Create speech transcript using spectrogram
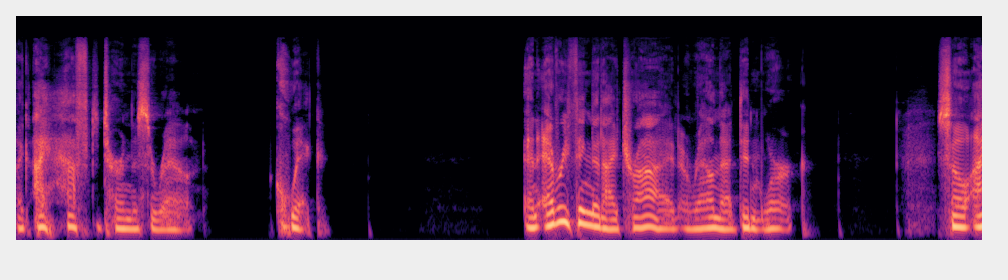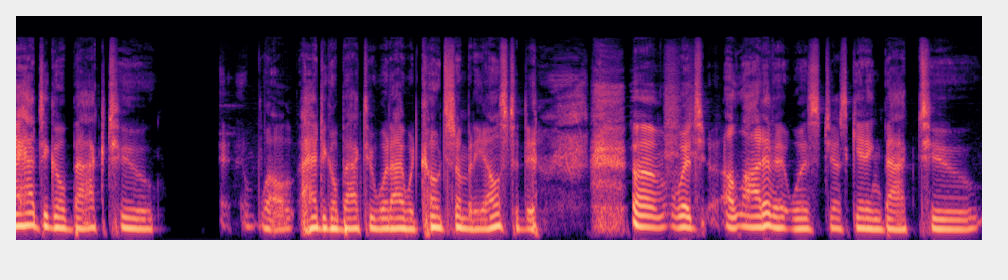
Like, I have to turn this around quick. And everything that I tried around that didn't work. So I had to go back to, well, I had to go back to what I would coach somebody else to do, um, which a lot of it was just getting back to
